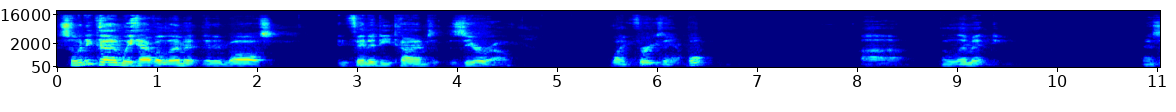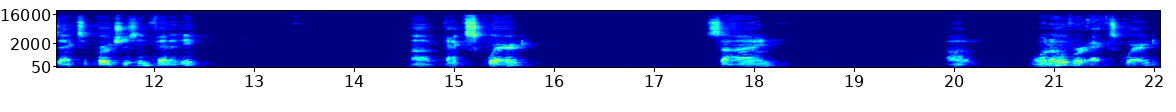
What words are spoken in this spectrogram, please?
So anytime we have a limit that involves infinity times zero, like for example, uh, the limit as x approaches infinity of x squared sine of 1 over x squared.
